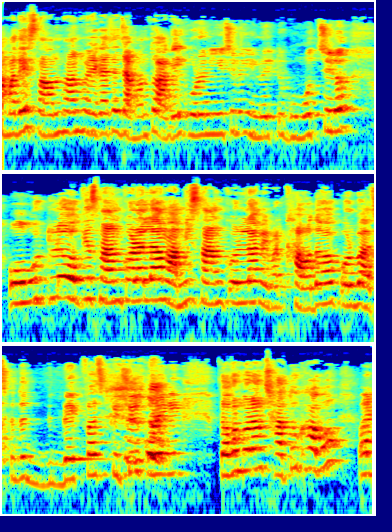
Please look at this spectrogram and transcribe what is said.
আমাদের স্নান হয়ে গেছে যেমন তো আগেই করে নিয়েছিল ইনু একটু ঘুমোচ্ছিল। ও উঠল, ওকে স্নান করালাম, আমি স্নান করলাম, এবার খাওয়া দাওয়া করব। আজকে তো ব্রেকফাস্ট কিছুই করিনি। তখন বললাম, ছাতু খাব? বাট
